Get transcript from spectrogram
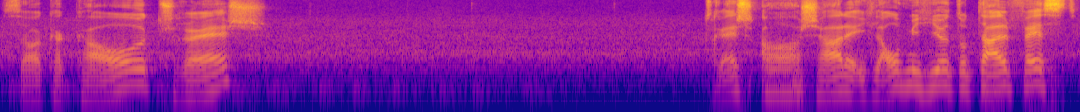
So, Kakao, Trash. Trash. Oh, schade. Ich laufe mich hier total fest.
